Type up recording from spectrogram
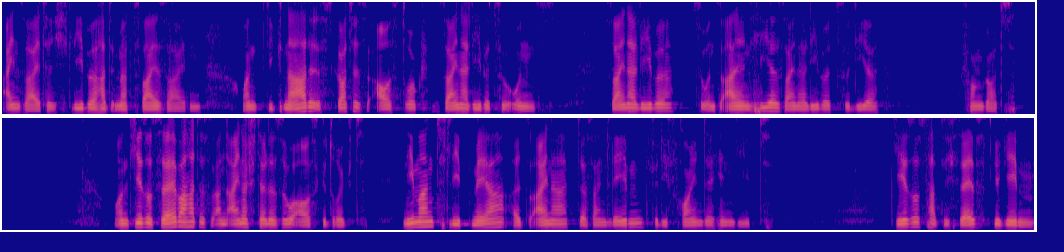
einseitig. Liebe hat immer zwei Seiten. Und die Gnade ist Gottes Ausdruck seiner Liebe zu uns, seiner Liebe zu uns allen hier, seiner Liebe zu dir von Gott. Und Jesus selber hat es an einer Stelle so ausgedrückt. Niemand liebt mehr als einer, der sein Leben für die Freunde hingibt. Jesus hat sich selbst gegeben.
